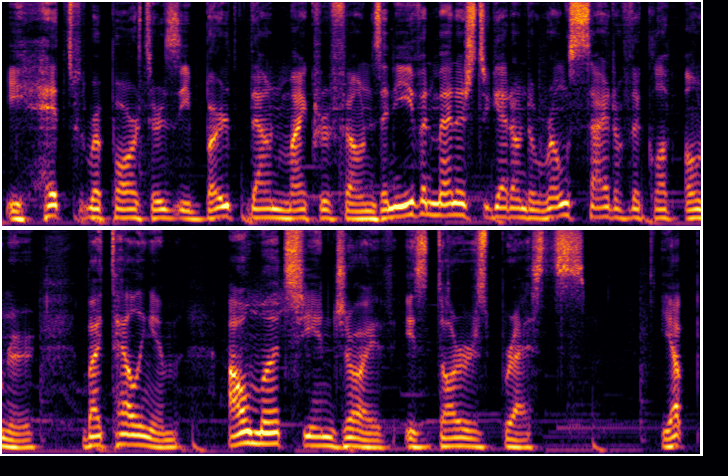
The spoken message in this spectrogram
he hit reporters, he burped down microphones, and he even managed to get on the wrong side of the club owner by telling him how much he enjoyed his daughter's breasts. Yep,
